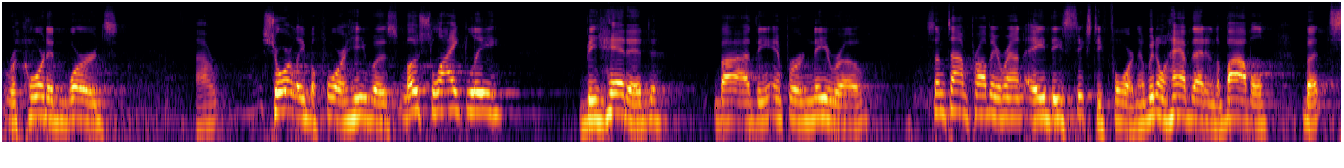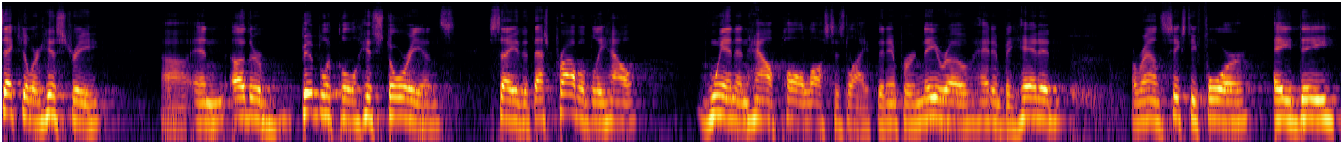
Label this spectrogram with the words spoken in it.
recorded words uh, shortly before he was most likely beheaded by the Emperor Nero sometime probably around AD 64. Now, we don't have that in the Bible, but secular history uh, and other biblical historians say that that's probably how, when, and how Paul lost his life. That Emperor Nero had him beheaded around 64 AD,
